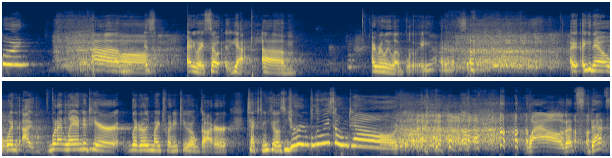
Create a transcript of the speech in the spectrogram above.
"Boing." Um, anyway, so yeah, um, I really love Bluey. I don't know. So. I, you know, when I when I landed here, literally my 22 year old daughter texted me, goes, "You're in Bluey's hometown." Wow, that's that's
